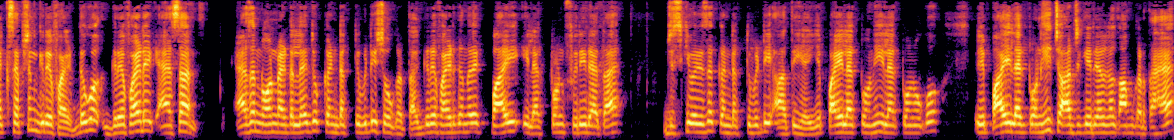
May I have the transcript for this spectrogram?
एक्सेप्शन ग्रेफाइड देखो ग्रेफाइड एक ऐसा ऐसा नॉन मेटल है जो कंडक्टिविटी शो करता है। ग्रेफाइड के अंदर एक पाई इलेक्ट्रॉन फ्री रहता है जिसकी वजह से कंडक्टिविटी आती है। ये पाई इलेक्ट्रॉन ही इलेक्ट्रॉनों को ये पाई इलेक्ट्रॉन ही चार्ज कैरियर का काम करता है।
